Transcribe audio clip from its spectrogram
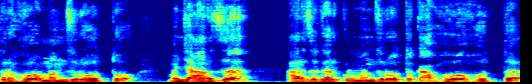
तर हो मंजूर होतो. म्हणजे अर्ज? अर्ज घरकुल मंजूर होतो का? हो होतं.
